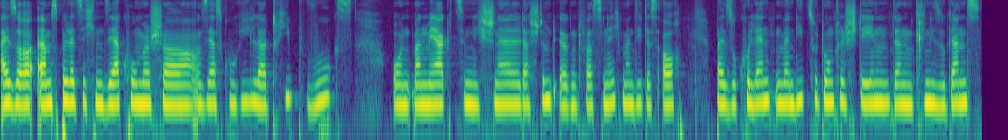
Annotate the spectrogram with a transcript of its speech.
Also ähm, es bildet sich ein sehr komischer, sehr skurriler Triebwuchs und man merkt ziemlich schnell, da stimmt irgendwas nicht. Man sieht es auch bei Sukkulenten, wenn die zu dunkel stehen, dann kriegen die so ganz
